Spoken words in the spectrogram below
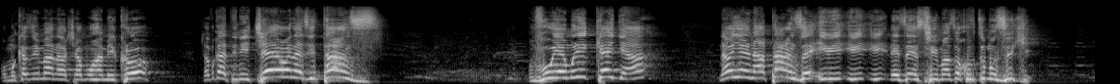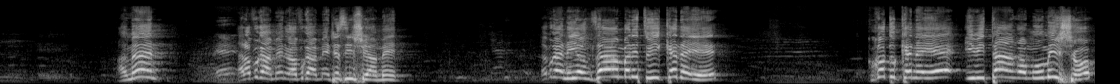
Umukozi w'imana bacamuha mikoro ndavuga ati ni jewe nazitanze. Mvuye muri kenya nawe nyine natanze ibi- ibi- ibi- les instruments zo kuvuza umuziki amen. Aravuga amen baravuga amen. Je sinishuye amen? Ndavuga ni iyo nzamba ntituyikeneye kuko dukeneye ibitangwa mu misho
